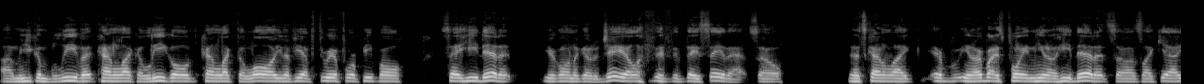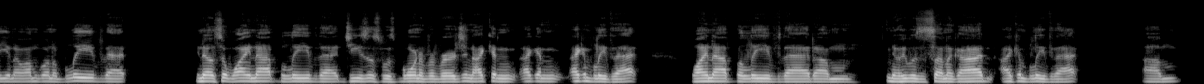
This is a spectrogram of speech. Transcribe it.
um, you can believe it, kind of like a legal, kind of like the law. You know, if you have three or four people say he did it, you're going to go to jail if, if, if they say that. So you know, it's kind of like every, you know everybody's pointing, you know, he did it. So I was like, yeah, you know, I'm going to believe that you know so why not believe that jesus was born of a virgin i can i can i can believe that why not believe that um you know he was the son of god i can believe that um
